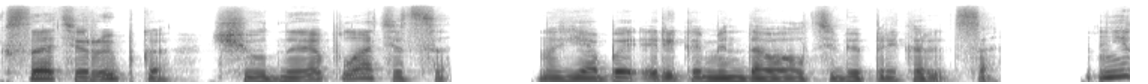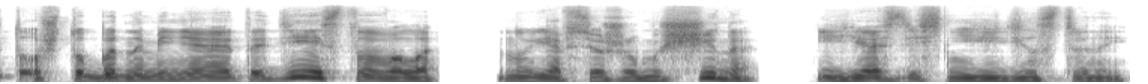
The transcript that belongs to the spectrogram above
Кстати, рыбка — чудная платьица, но я бы рекомендовал тебе прикрыться. Не то чтобы на меня это действовало, но я все же мужчина, и я здесь не единственный.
